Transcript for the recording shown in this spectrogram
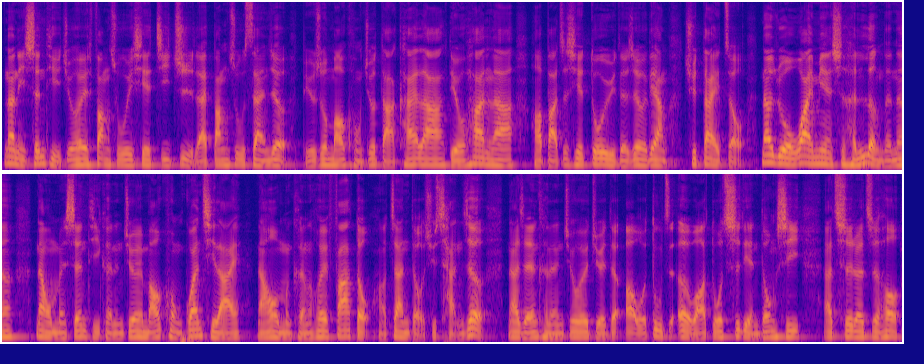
那你身体就会放出一些机制来帮助散热，比如说毛孔就打开啦，流汗啦，好把这些多余的热量去带走。那如果外面是很冷的呢，那我们身体可能就会毛孔关起来，然后我们可能会发抖啊，颤抖去产热。那人可能就会觉得哦，我肚子饿，我要多吃点东西。那吃了之后，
